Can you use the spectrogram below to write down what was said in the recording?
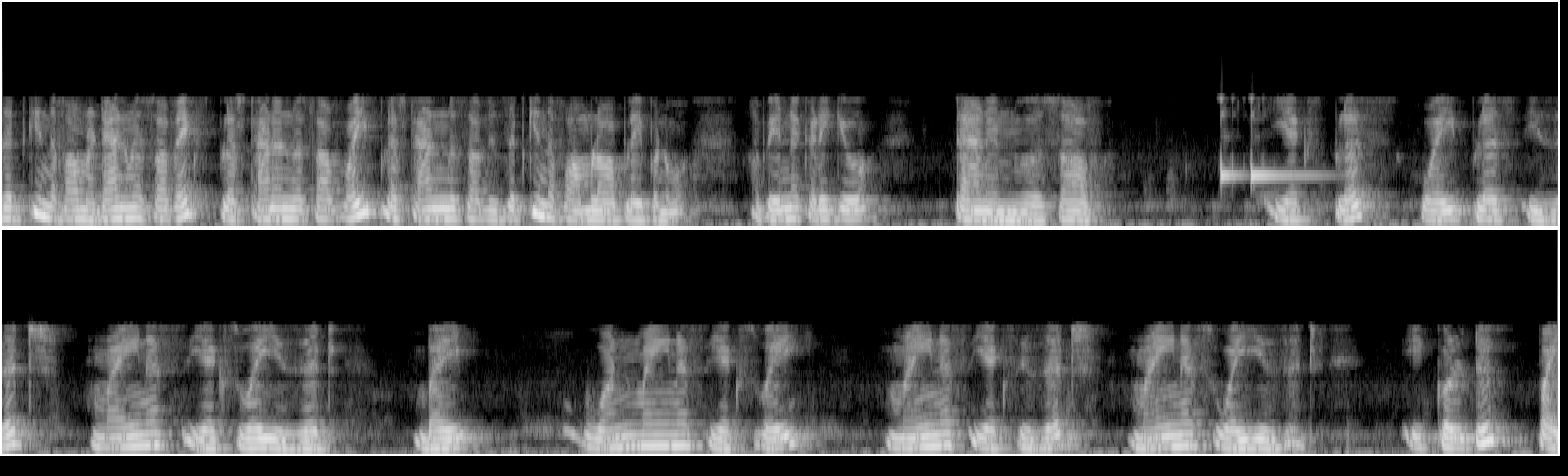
z க்கு இந்த ஃபார்முலா tan inverse of x plus tan inverse of y plus tan inverse of z க்கு இந்த ஃபார்முலா அப்ளை பண்ணுவோம் அப்போ என்ன கிடைக்கும் tan inverse of x plus y plus z minus xyz by 1 minus xy minus xz minus yz equal to pi.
